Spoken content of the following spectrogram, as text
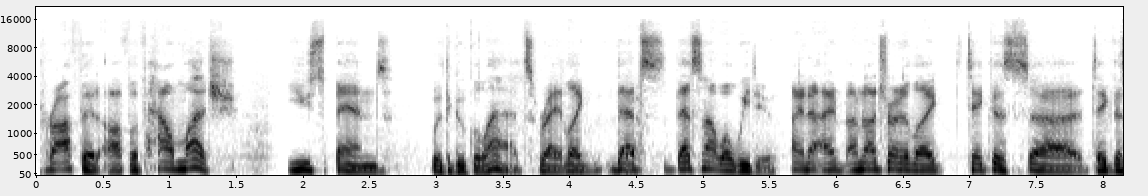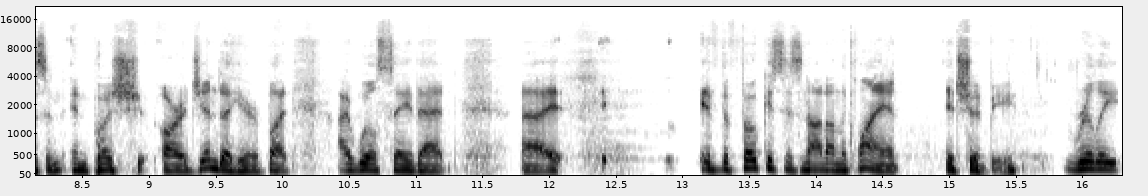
profit off of how much you spend with Google Ads, right? Like that's yeah. that's not what we do. I, I, am not trying to like take this uh, take this and, and, push our agenda here, but I will say that uh, it, if the focus is not on the client, it should be really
